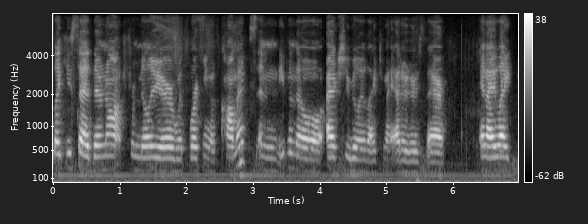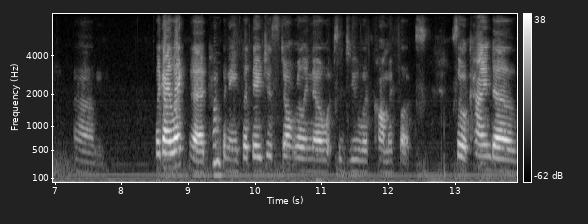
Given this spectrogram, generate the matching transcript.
like you said, they're not familiar with working with comics. And even though I actually really liked my editors there, and I like um, like I like the company, but they just don't really know what to do with comic books. So it kind of,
